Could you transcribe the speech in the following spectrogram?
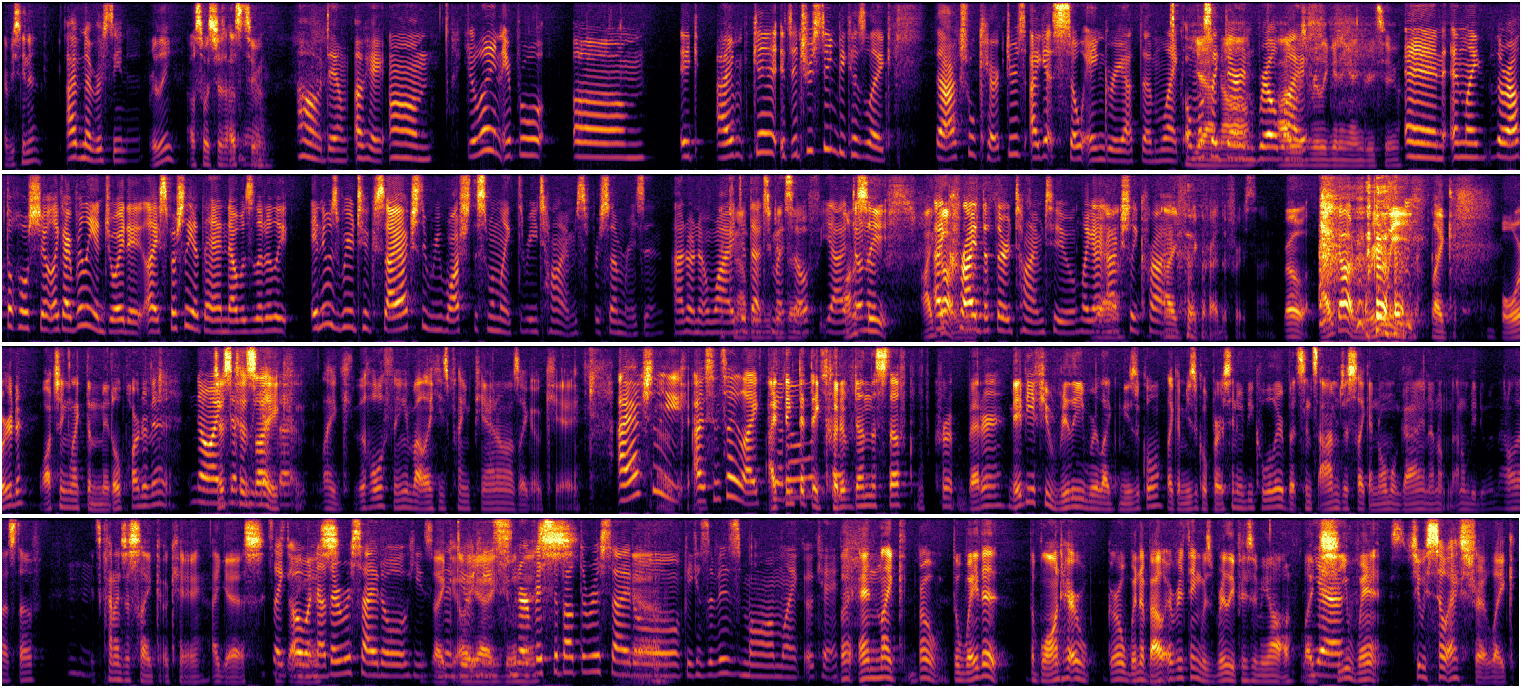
Have you seen it? I've never seen it. Really? Oh, so it's just us two. Oh damn. Okay. Um, your lie in April. Um, it I get it's interesting because like the actual characters, I get so angry at them, like almost Yeah, like they're in real I life. was really getting angry too. and and like throughout the whole show like i really enjoyed it like especially at the end i was literally and it was weird too because i actually rewatched this one like three times for some reason i don't know why i, cannot did that to did that. myself yeah i Honestly, I don't know got i cried the third time too like i actually cried I cried the first time, bro. I got really like bored watching like the middle part of it, no i just because like like the whole thing about like he's playing piano. I was like, okay. I actually okay. I, since i like I think that they could have done the stuff c- better. Maybe if you really were like musical, like a musical person, it would be cooler. But since I'm just like a normal guy and I don't I don't be doing all that stuff, Mhm. it's kind of just like okay, I guess. it's like oh this. another recital he's, He's gonna like, do oh, it yeah, he's he's nervous this. about the recital because of his mom like okay But and like, bro, the way that the blonde hair girl went about everything was really pissing me off. Like Yeah. she went, she was so extra. Like,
